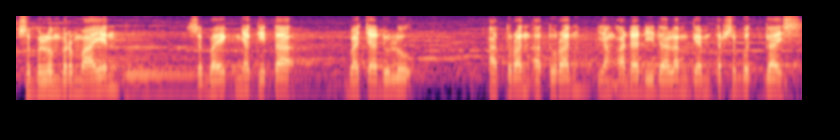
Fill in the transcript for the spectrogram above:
Sebelum bermain, sebaiknya kita baca dulu aturan-aturan yang ada di dalam game tersebut, guys.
